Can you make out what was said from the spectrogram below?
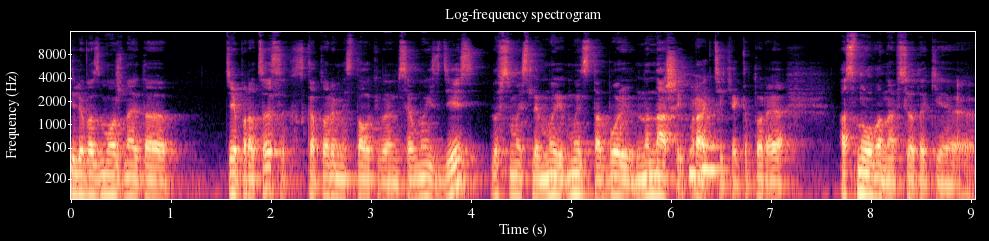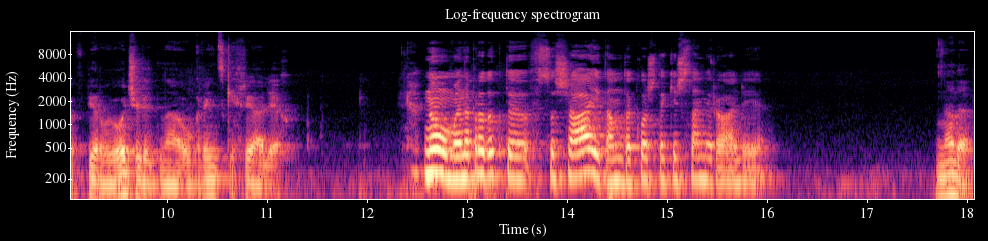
Или, возможно, это те процессы, с которыми сталкиваемся мы здесь. Ну, В смысле, мы, мы с тобой на нашей Мгм. практике, которая основана все-таки в первую очередь на украинских реалиях. Ну, у мене продукти в США, і там також такі ж самі реалії. Ну да.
